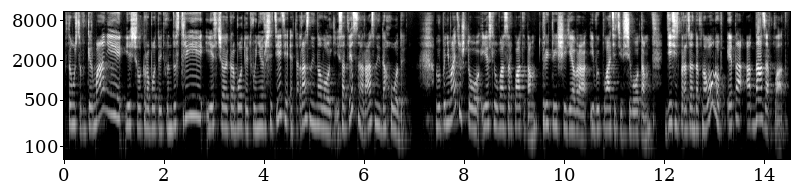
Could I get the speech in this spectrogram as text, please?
Потому что в Германии, если человек работает в индустрии, если человек работает в университете, это разные налоги и, соответственно, разные доходы. Вы понимаете, что если у вас зарплата там 3000 евро, и вы платите всего там 10% налогов, это одна зарплата.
